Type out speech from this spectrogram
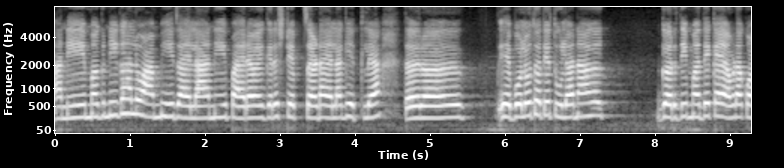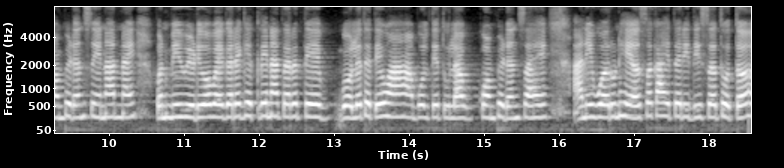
आणि मग निघालो आम्ही जायला आणि पायऱ्या वगैरे स्टेप चढायला घेतल्या. तर हे बोलत होते तुला ना गर्दीमध्ये काय एवढा कॉन्फिडन्स येणार नाही पण मी व्हिडिओ वगैरे घेतले ना तर ते बोलत होते हां हां बोलते तुला कॉन्फिडन्स आहे. आणि वरून हे असं काहीतरी दिसत होतं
